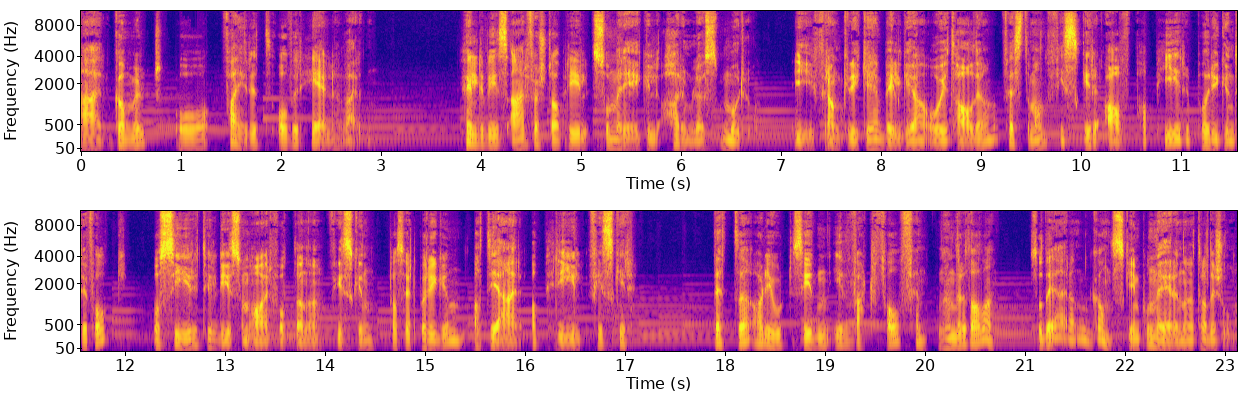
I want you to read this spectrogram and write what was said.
er gammelt og feiret over hele verden. Heldigvis er 1. april som regel harmløs moro. I Frankrike, Belgia og Italia fester man fisker av papir på ryggen til folk, og sier til de som har fått denne fisken plassert på ryggen, at de er aprilfisker. Dette har de gjort siden i hvert fall 1500-tallet, så det er en ganske imponerende tradisjon.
